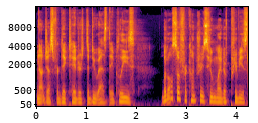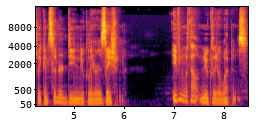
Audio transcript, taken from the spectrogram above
not just for dictators to do as they please, but also for countries who might have previously considered denuclearization. Even without nuclear weapons,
